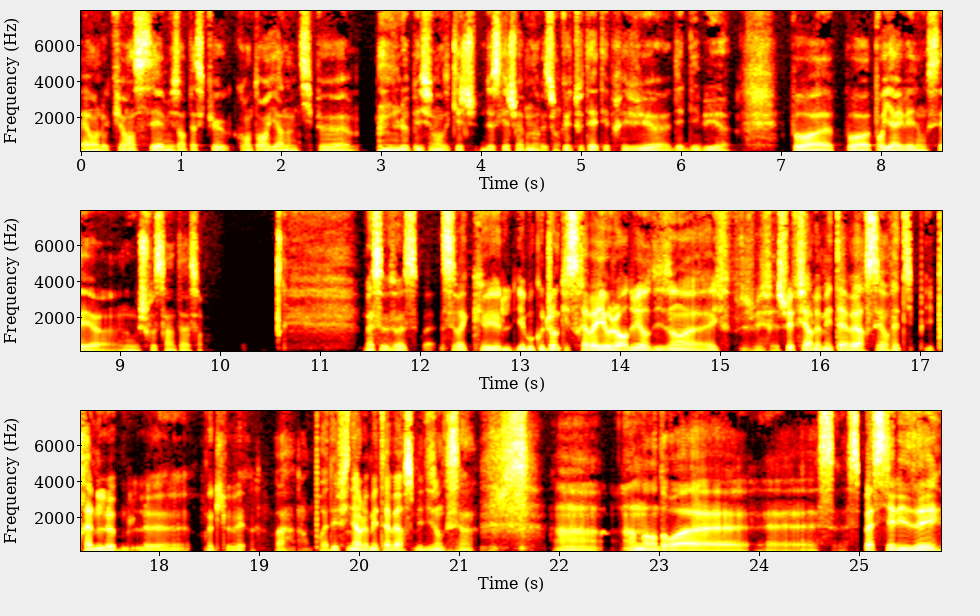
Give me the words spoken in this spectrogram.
Et en l'occurrence, c'est amusant parce que quand on regarde un petit peu euh, le positionnement de, Sketch- de SketchUp, on a l'impression que tout a été prévu euh, dès le début pour, pour pour y arriver. Donc c'est donc je trouve ça intéressant. Bah, c'est vrai qu'il y a beaucoup de gens qui se réveillent aujourd'hui en se disant euh, je, vais, faire le metaverse et en fait ils, prennent le, le, on pourrait définir le metaverse mais disons que c'est un, un, un endroit euh, euh, spatialisé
